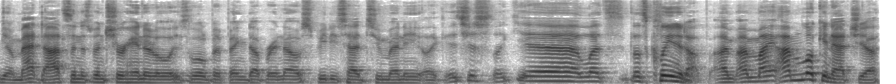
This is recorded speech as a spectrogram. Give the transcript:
you know, Matt Dotson has been sure-handed, although he's a little bit banged up right now. Speedy's had too many. Like it's just like, yeah, let's let's clean it up. I'm I'm I'm looking at you.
